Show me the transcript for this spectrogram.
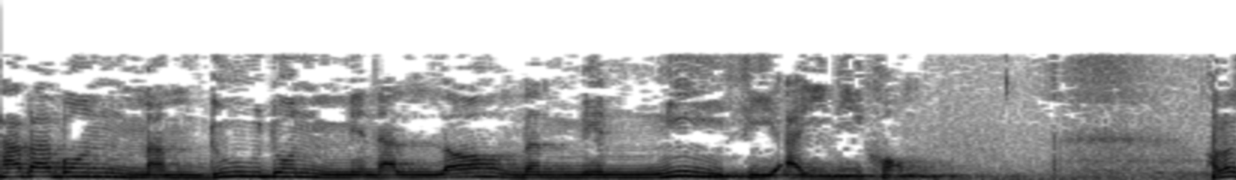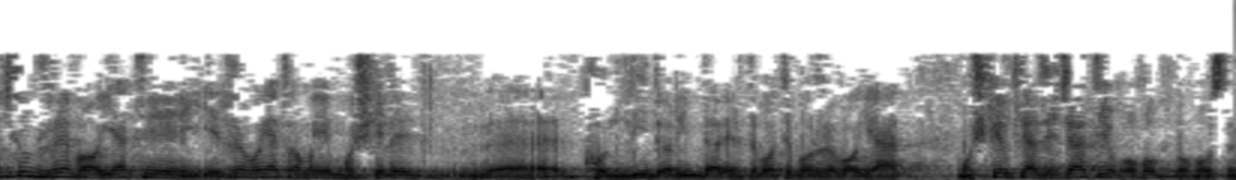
سبب ممدود من الله و منی فی ایدیکم. حالا چون روایت روایت رو ما یه مشکل کلی داریم در ارتباط با روایت. مشکل که از یه جهتی خب حسن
